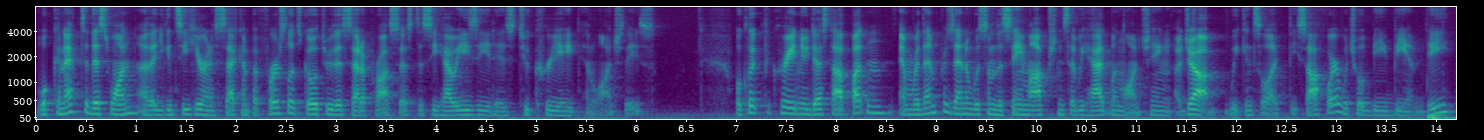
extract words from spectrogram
We'll connect to this one uh, that you can see here in a second, but first let's go through the setup process to see how easy it is to create and launch these. We'll click the Create New Desktop button, and we're then presented with some of the same options that we had when launching a job. We can select the software, which will be VMD,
